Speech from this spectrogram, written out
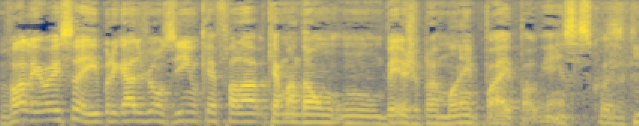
Valeu, é isso aí. Obrigado, Joãozinho. Quer falar, quer mandar um, um beijo pra mãe, pai, pra alguém, essas coisas que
